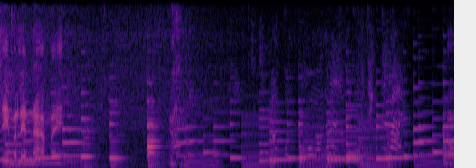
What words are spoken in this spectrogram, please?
FC มาเล่นน้ำไหมน้องคุณปูมันก็น้องคุณเด็กก็ได้อ๋อ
